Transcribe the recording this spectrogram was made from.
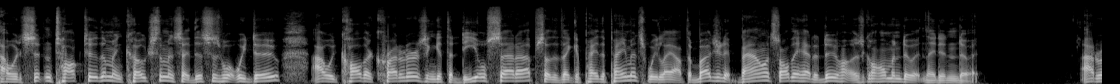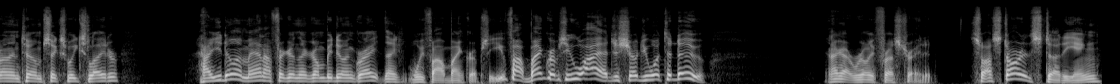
I would sit and talk to them and coach them and say, This is what we do. I would call their creditors and get the deal set up so that they could pay the payments. We lay out the budget, it balanced. All they had to do was go home and do it, and they didn't do it. I'd run into them six weeks later. How you doing, man? I figured they're going to be doing great. They, we filed bankruptcy. You filed bankruptcy? Why? I just showed you what to do. And I got really frustrated. So I started studying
